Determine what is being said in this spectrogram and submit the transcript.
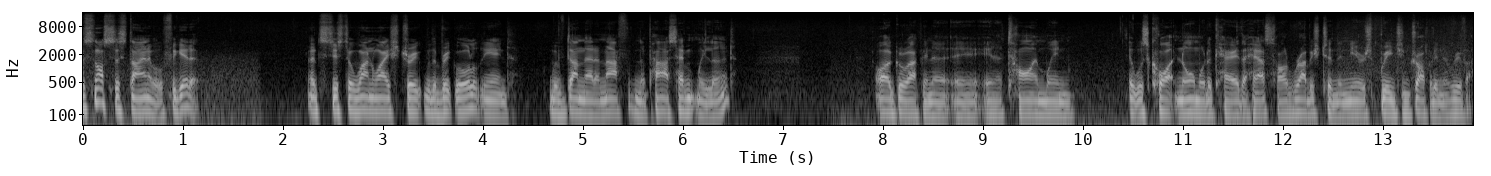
It's not sustainable, forget it. It's just a one-way street with a brick wall at the end. We've done that enough in the past, haven't we learnt? I grew up in a, in a time when it was quite normal to carry the household rubbish to the nearest bridge and drop it in the river.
